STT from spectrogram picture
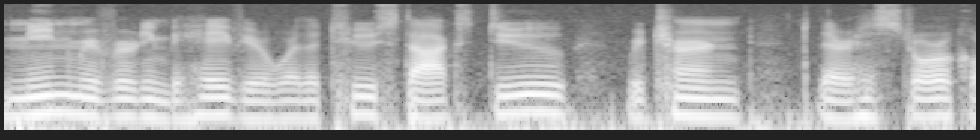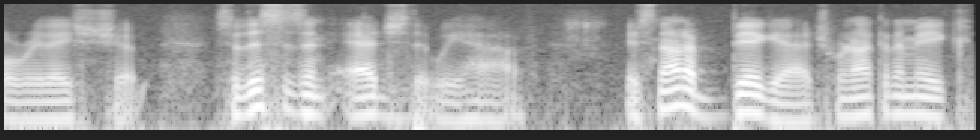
mean reverting behavior where the two stocks do return to their historical relationship. So this is an edge that we have. It's not a big edge. We're not going to make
